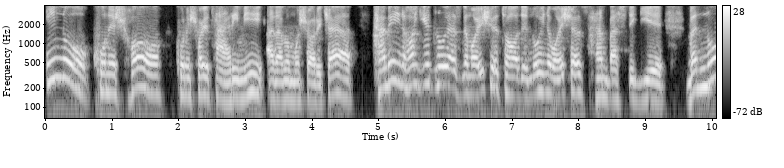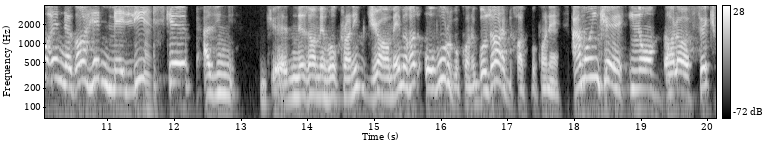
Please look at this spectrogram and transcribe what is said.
این نوع کنش ها کنش های تحریمی عدم مشارکت همه اینها یک نوع از نمایش اتحاد نوع نمایش از همبستگیه و نوع نگاه ملی است که از این نظام حکرانی جامعه می‌خواد عبور بکنه گذار می‌خواد بکنه. اما اینکه اینو حالا فکر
